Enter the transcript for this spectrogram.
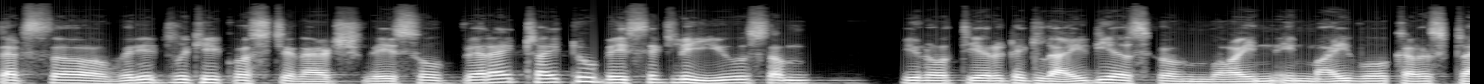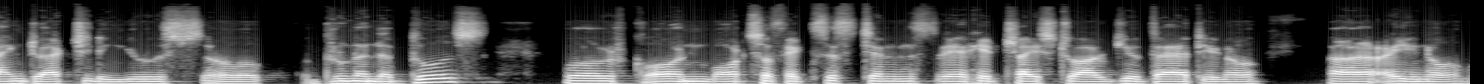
that's a very tricky question, actually. So, where I try to basically use some, you know, theoretical ideas from uh, in, in my work, I was trying to actually use uh, Bruno Latour's work on modes of existence, where he tries to argue that, you know, uh, you know,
